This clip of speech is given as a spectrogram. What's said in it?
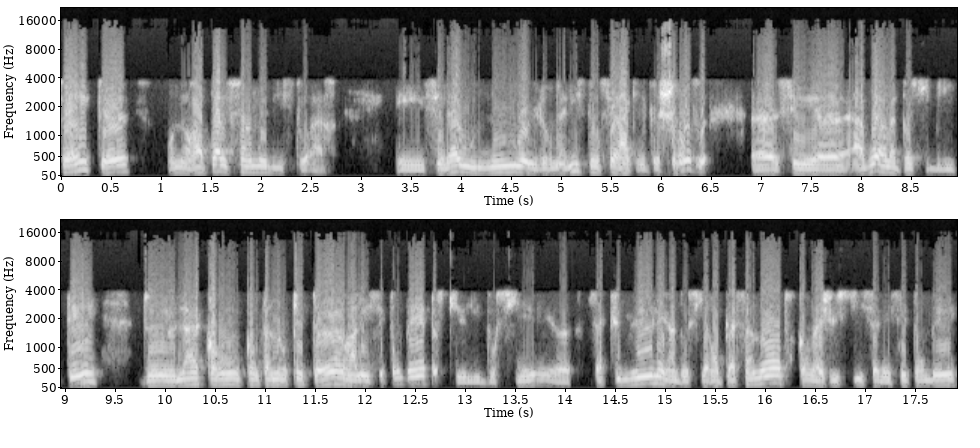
fait que on n'aura pas le fin mot de l'histoire. Et c'est là où nous, journalistes, on sert à quelque chose, c'est avoir la possibilité de là quand, quand un enquêteur a laissé tomber parce que les dossiers euh, s'accumulent et un dossier remplace un autre, quand la justice a laissé tomber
